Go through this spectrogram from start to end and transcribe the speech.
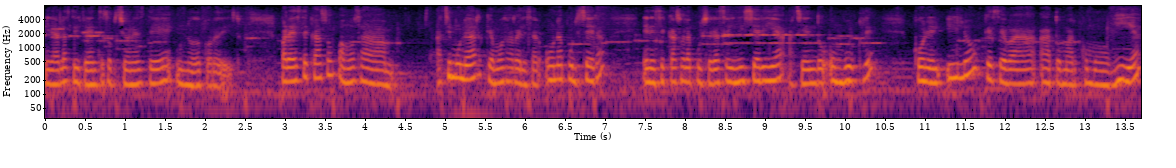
mirar las diferentes opciones de nudo corredizo. Para este caso vamos a, a simular que vamos a realizar una pulsera, en este caso la pulsera se iniciaría haciendo un bucle con el hilo que se va a tomar como guía,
